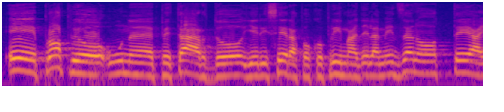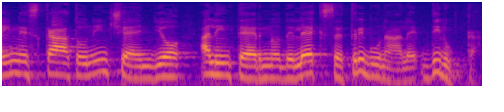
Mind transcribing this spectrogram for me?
E proprio un petardo ieri sera poco prima della mezzanotte ha innescato un incendio all'interno dell'ex tribunale di Lucca.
